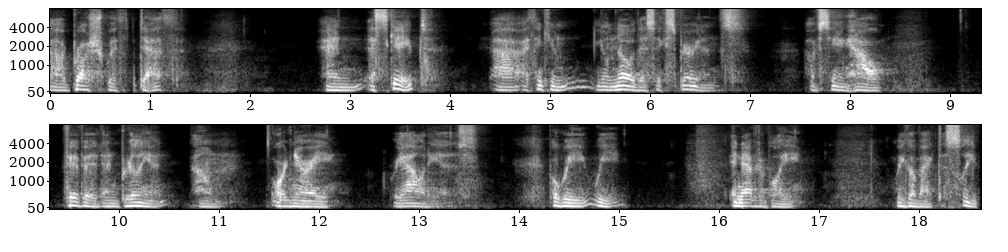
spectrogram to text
a, a brush with death and escaped, uh, I think you, you'll know this experience of seeing how vivid and brilliant um, ordinary reality is. But we, we inevitably we go back to sleep.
